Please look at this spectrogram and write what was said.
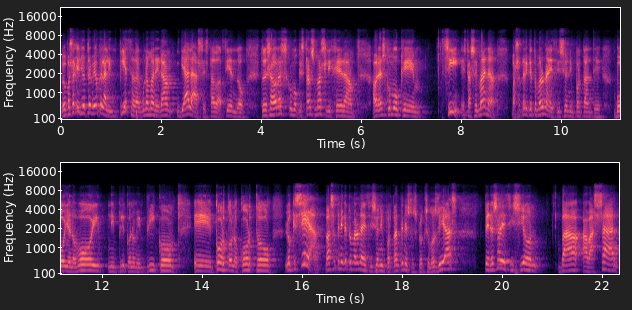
Lo que pasa es que yo te veo que la limpieza de alguna manera ya la has estado haciendo. Entonces ahora es como que estás más ligera, ahora es como que Sí, esta semana vas a tener que tomar una decisión importante. Voy o no voy, me implico o no me implico, eh, corto o no corto, lo que sea. Vas a tener que tomar una decisión importante en estos próximos días, pero esa decisión va a basar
